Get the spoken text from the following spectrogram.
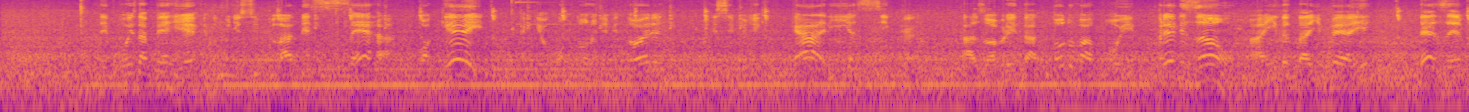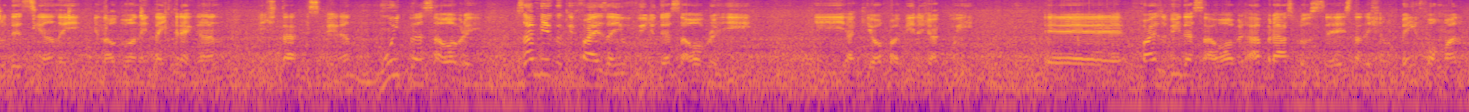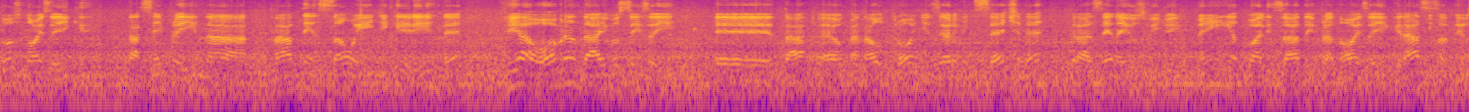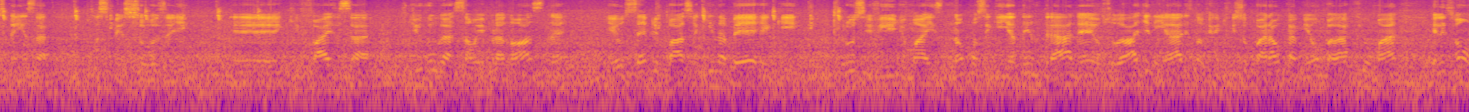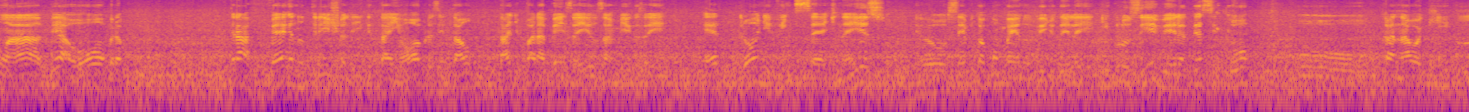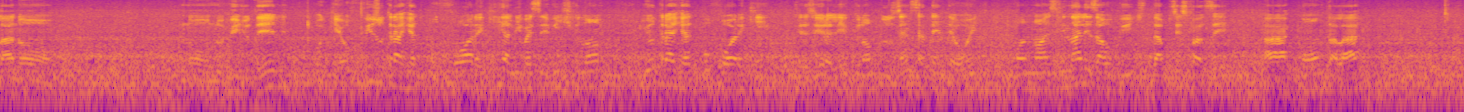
depois da PRF do município lá de Serra, ok? Aqui é o contorno de Vitória, município de Cariacica. As obras aí tá todo vapor e previsão ainda tá em pé aí, dezembro desse ano aí, final do ano aí tá entregando. A gente tá esperando muito essa obra aí. Os amigos que faz aí o vídeo dessa obra aí, e aqui ó, família Jacuí, é, faz o vídeo dessa obra. Abraço para vocês, está deixando bem informado todos nós aí que tá sempre aí na, na atenção aí de querer, né, ver a obra andar. E vocês aí, é, tá, é o canal Drone 027, né, trazendo aí os vídeos aí bem atualizados aí para nós aí, graças a Deus tem essa, essas pessoas aí é, que faz essa divulgação aí para nós, né, eu sempre passo aqui na BR aqui, trouxe vídeo, mas não consegui adentrar, né, eu sou lá de Linhares, não fica difícil parar o caminhão para lá filmar, eles vão lá ver a obra, trafega no trecho ali que está em obras, então tá de parabéns aí os amigos aí. É Drone 27, não é isso? Eu sempre estou acompanhando o vídeo dele aí. Inclusive ele até citou o, o canal aqui lá no, no, no, vídeo dele, porque eu fiz o trajeto por fora aqui, ali vai ser 20 km, e o trajeto por fora aqui, vocês viram ali, o quilômetro 278. Quando nós finalizar o vídeo, dá para vocês fazer a conta lá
